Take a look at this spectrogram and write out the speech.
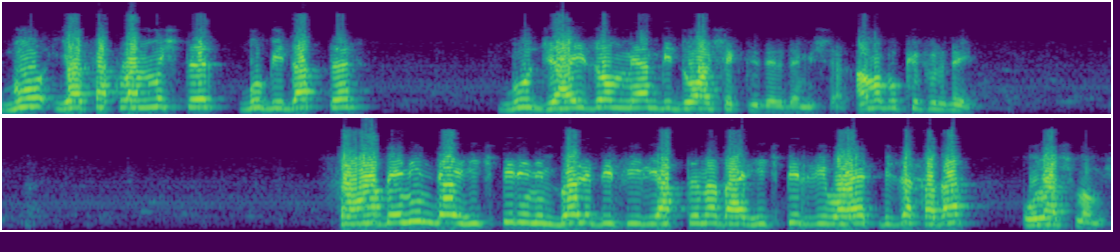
bu yasaklanmıştır, bu bidattır, bu caiz olmayan bir dua şeklidir demişler. Ama bu küfür değil. Sahabenin de hiçbirinin böyle bir fiil yaptığına dair hiçbir rivayet bize kadar ulaşmamış.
